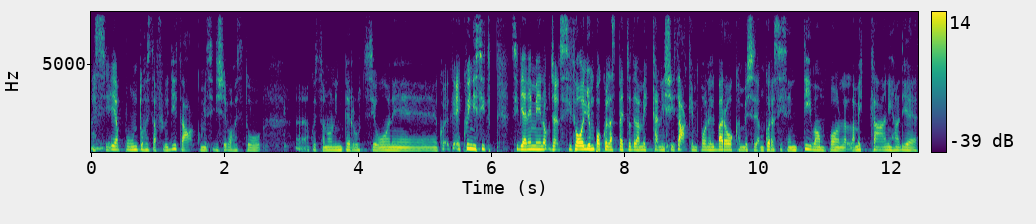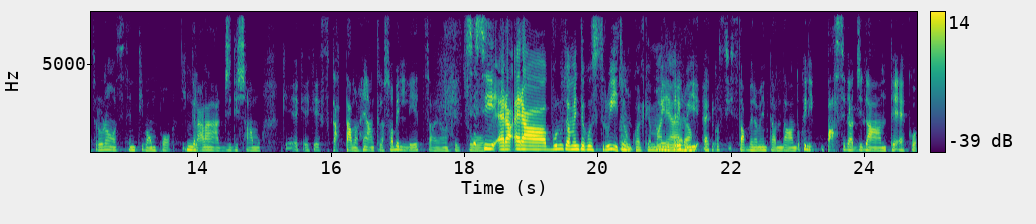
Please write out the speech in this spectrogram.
eh sì. e appunto questa fluidità, come si diceva, questo eh, questa non interruzione e quindi si, si, viene meno, cioè, si toglie un po' quell'aspetto della meccanicità che un po' nel barocco invece ancora si sentiva un po' la, la meccanica dietro, no? si sentiva un po' gli ingranaggi diciamo che, che, che, scattavano anche la sua bellezza e anche il suo... Sì, sì, era, era volutamente costruito mm. in qualche maniera. Mentre qui ecco, si sta veramente andando, quindi passi da gigante, ecco,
